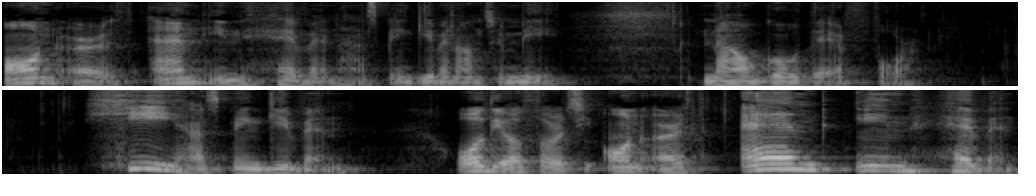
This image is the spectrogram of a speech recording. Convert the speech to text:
on earth and in heaven has been given unto me. Now go therefore. He has been given all the authority on earth and in heaven.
